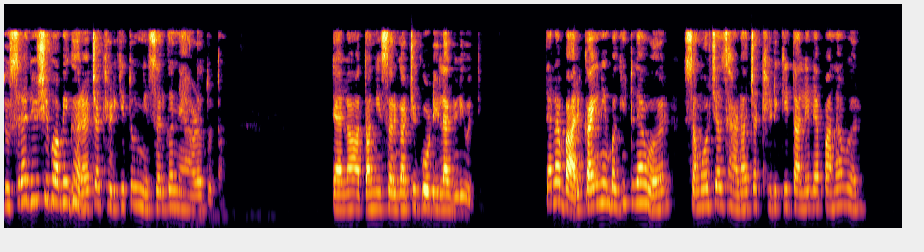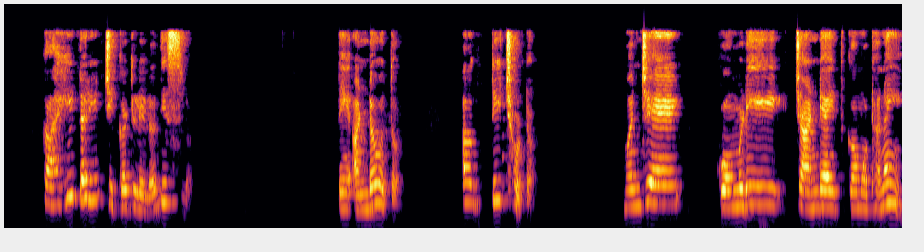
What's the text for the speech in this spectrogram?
दुसऱ्या दिवशी बॉबी घराच्या खिडकीतून निसर्ग न्याहाळत होता. त्याला आता निसर्गाची गोडी लागली होती. त्याला बारकाईने बघितल्यावर समोरच्या झाडाच्या खिडकीत आलेल्या पानावर काहीतरी चिकटलेलं दिसलं. ते अंड होत. अगदी छोट. म्हणजे कोंबडीच्या अंड्या इतकं मोठं नाही.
